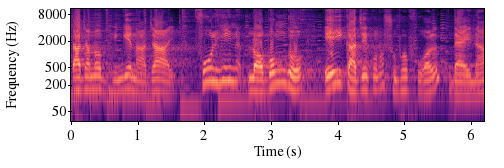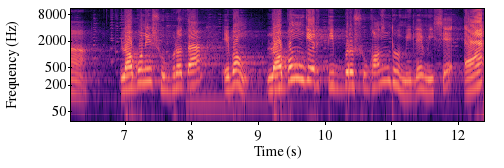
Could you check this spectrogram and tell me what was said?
তা যেন ভেঙে না যায়। ফুলহীন লবঙ্গ এই কাজে কোনো শুভ ফল দেয় না। লবণের শুভ্রতা এবং লবঙ্গের তীব্র সুগন্ধ মিলে মিশে এক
